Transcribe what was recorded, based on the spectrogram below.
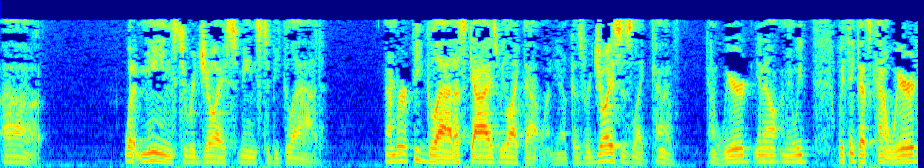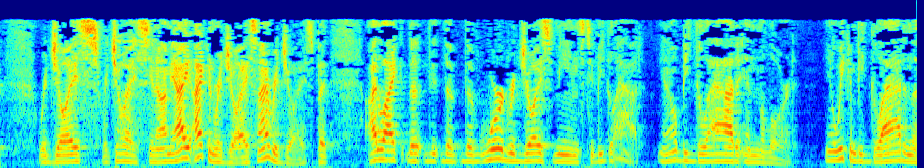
uh, what it means to rejoice means to be glad. Remember, be glad. Us guys, we like that one, you know, because rejoice is like kind of kind of weird, you know. I mean, we we think that's kind of weird. Rejoice, rejoice, you know. I mean, I I can rejoice, I rejoice, but I like the the the word rejoice means to be glad. You know, be glad in the Lord. You know, we can be glad in the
